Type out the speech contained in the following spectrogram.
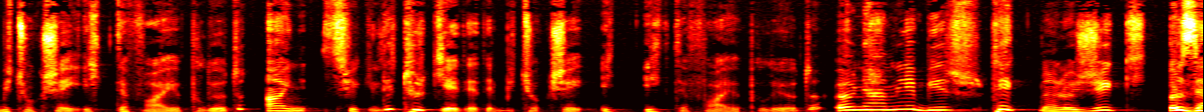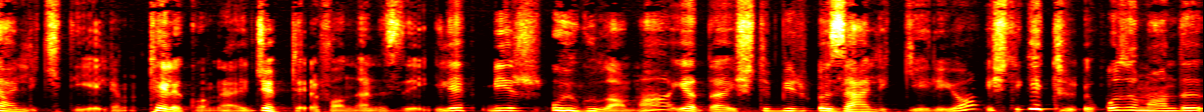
birçok şey ilk defa yapılıyordu. Aynı şekilde Türkiye'de de birçok şey ilk, ilk defa yapılıyordu. Önemli bir teknolojik özellik diyelim. Telekom yani cep telefonlarınızla ilgili bir uygulama ya da işte bir özellik geliyor. İşte getiriyor. O zaman da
